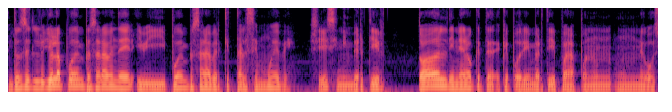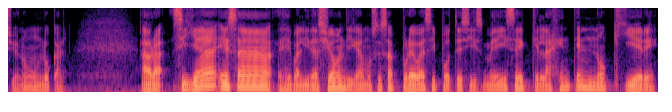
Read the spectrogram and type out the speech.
Entonces yo la puedo empezar a vender y, puedo empezar a ver qué tal se mueve, ¿sí? Sin invertir todo el dinero que, que podría invertir para poner un, negocio, ¿no? Un local. Ahora, si ya esa eh, validación, digamos, esa prueba, esa hipótesis me dice que la gente no quiere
